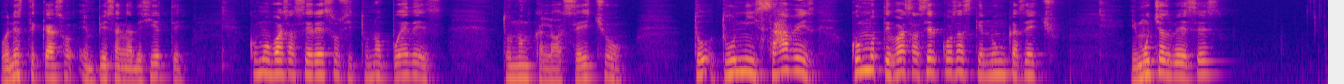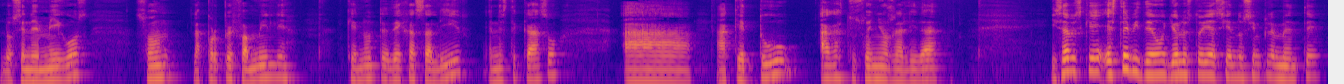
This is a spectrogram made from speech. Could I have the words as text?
O en este caso empiezan a decirte, ¿cómo vas a hacer eso si tú no puedes? Tú nunca lo has hecho. Tú, tú ni sabes cómo te vas a hacer cosas que nunca has hecho. Y muchas veces los enemigos son la propia familia que no te deja salir, en este caso, a, que tú hagas tus sueños realidad. Y sabes que este video yo lo estoy haciendo simplemente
